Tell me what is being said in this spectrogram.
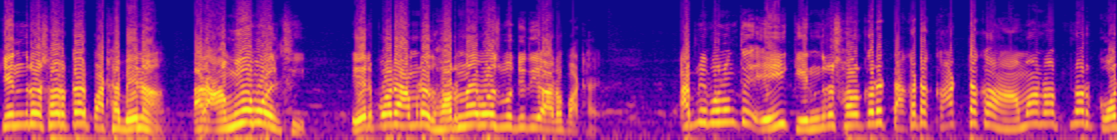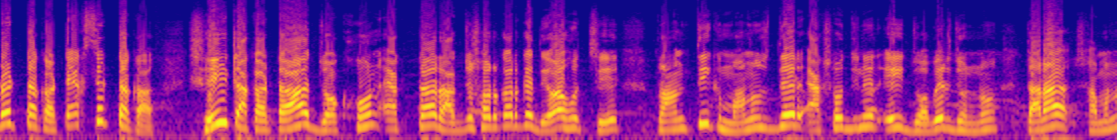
কেন্দ্র সরকার পাঠাবে না। আর আমিও বলছি এরপরে আমরা ধর্নায় বসবো যদি আরও পাঠায়। আপনি বলুন তো, এই কেন্দ্র সরকারের টাকাটা কার টাকা? আমার, আপনার করের টাকা, ট্যাক্সের টাকা। সেই টাকাটা যখন একটা রাজ্য সরকারকে দেওয়া হচ্ছে, প্রান্তিক মানুষদের একশো দিনের এই জবের জন্য তারা সামান্য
